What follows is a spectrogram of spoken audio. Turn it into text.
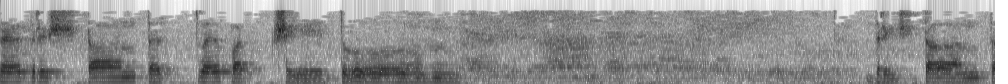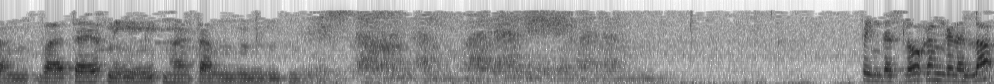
सदृष्टान्तत्वपक्षे तु दृष्टान्तं वद मे मतम् இப்ப இந்த ஸ்லோகங்கள் எல்லாம்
